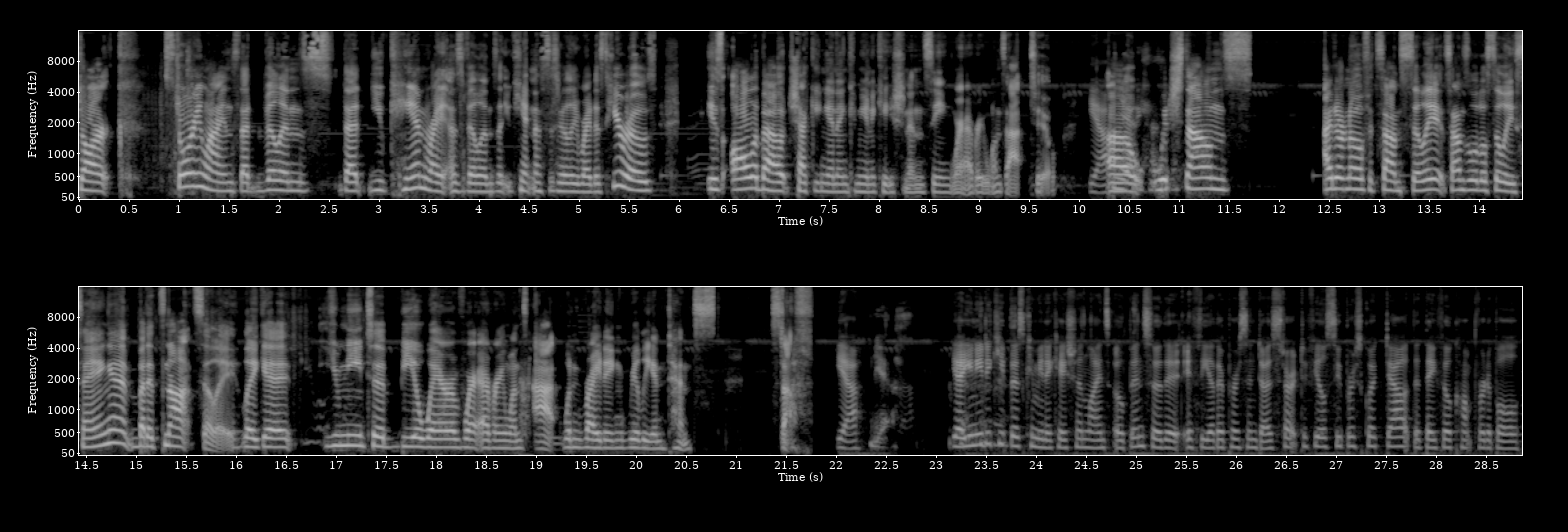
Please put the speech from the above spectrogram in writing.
dark storylines that villains that you can write as villains that you can't necessarily write as heroes is all about checking in and communication and seeing where everyone's at too yeah uh, Yeah. which sounds i don't know if it sounds silly it sounds a little silly saying it but it's not silly like it you need to be aware of where everyone's at when writing really intense stuff yeah Yeah. Yeah, you need to keep those communication lines open so that if the other person does start to feel super squicked out, that they feel comfortable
